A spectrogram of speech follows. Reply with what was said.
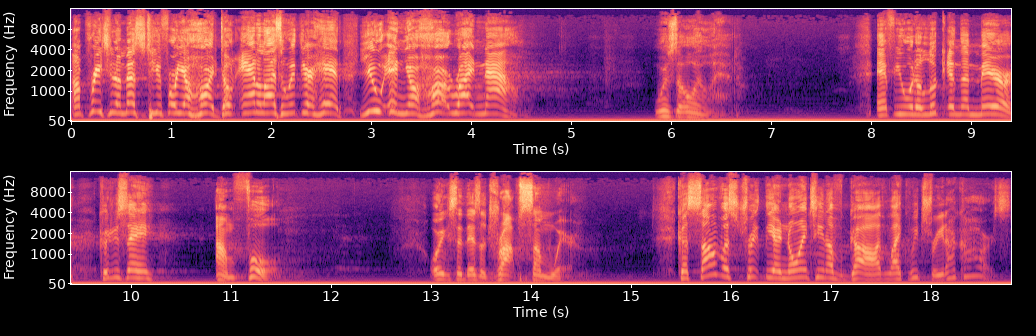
I'm preaching a message to you for your heart. Don't analyze it with your head. You in your heart right now. Where's the oil at? If you were to look in the mirror, could you say, I'm full? Or you can say, there's a drop somewhere. Because some of us treat the anointing of God like we treat our cars.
